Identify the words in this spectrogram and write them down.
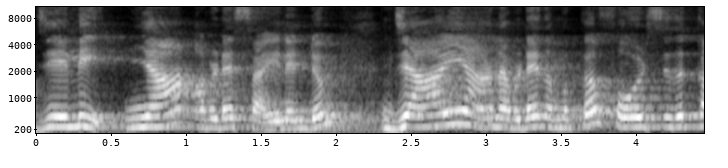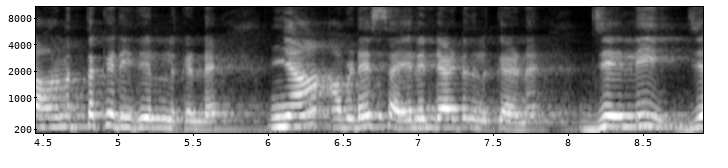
ജലി ഞാ അവിടെ സൈലന്റും ജായാണ് അവിടെ നമുക്ക് ഫോഴ്സ് ഇത് കാണത്തക്ക രീതിയിൽ നിൽക്കണ്ടേ. ഞാ അവിടെ സൈലന്റ് ആയിട്ട് നിൽക്കുകയാണ്. ജലി ജ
